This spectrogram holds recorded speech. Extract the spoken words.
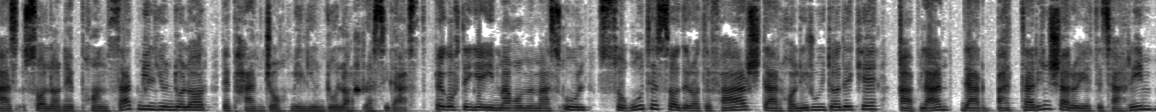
از سالانه 500 میلیون دلار به 50 میلیون دلار رسیده است. به گفته این مقام مسئول سقوط صادرات فرش در حالی روی داده که قبلا در بدترین شرایط تحریم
